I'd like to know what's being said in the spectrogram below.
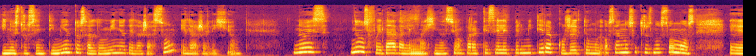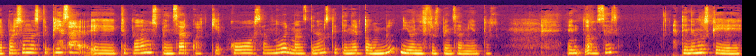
y nuestros sentimientos al dominio de la razón y la religión. No es no nos fue dada la imaginación para que se le permitiera correr o sea nosotros no somos eh, personas que piensan eh, que podamos pensar cualquier cosa. No hermanos tenemos que tener dominio en nuestros pensamientos. Entonces tenemos que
